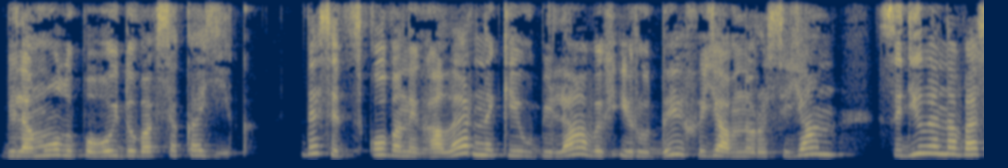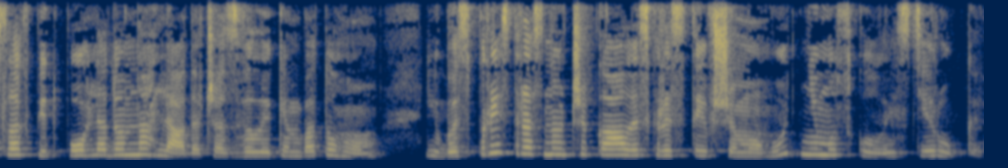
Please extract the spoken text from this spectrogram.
Біля молу погойдувався каїк. Десять скованих галерників, білявих і рудих, явно росіян, сиділи на веслах під поглядом наглядача з великим батогом і безпристрасно чекали, схрестивши могутні мускулисті руки.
